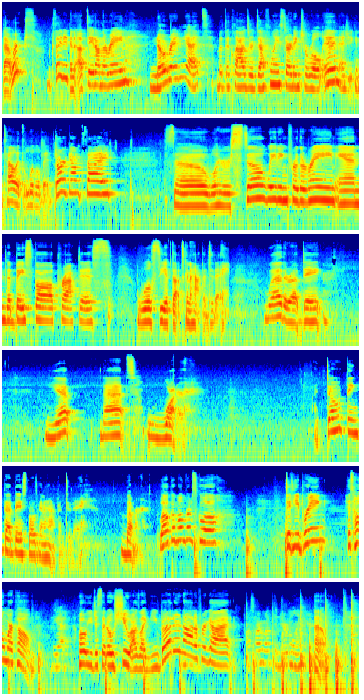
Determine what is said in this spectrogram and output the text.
that works. I'm excited. An update on the rain. No rain yet, but the clouds are definitely starting to roll in. As you can tell, it's a little bit dark outside. So we're still waiting for the rain and the baseball practice. We'll see if that's gonna happen today. Weather update. Yep, that's water. I don't think that baseball is gonna happen today. Bummer. Welcome home from school. Did he bring his homework home? Yeah. Oh, you just said, oh shoot. I was like, you better not have forgot. I was talking about the dribbling. Oh.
